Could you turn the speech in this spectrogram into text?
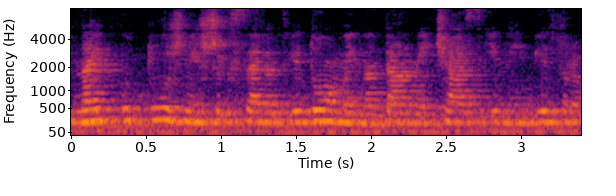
найпотужніших серед відомих на даний час інгібіторів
